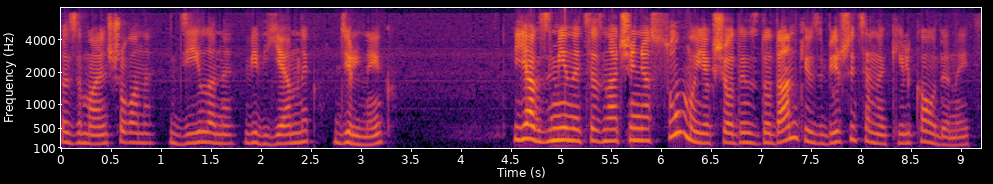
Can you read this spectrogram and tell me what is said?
зменшуване, ділене, від'ємник, дільник? Як зміниться значення суми, якщо один з доданків збільшиться на кілька одиниць?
